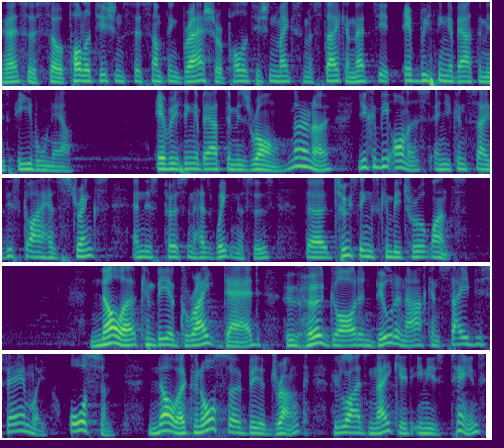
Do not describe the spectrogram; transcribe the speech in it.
Okay, so, so a politician says something brash or a politician makes a mistake and that's it. Everything about them is evil now. Everything about them is wrong. No, no, no. You can be honest and you can say, this guy has strengths and this person has weaknesses. The two things can be true at once. Noah can be a great dad who heard God and built an ark and saved his family. Awesome. Noah can also be a drunk who lies naked in his tent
